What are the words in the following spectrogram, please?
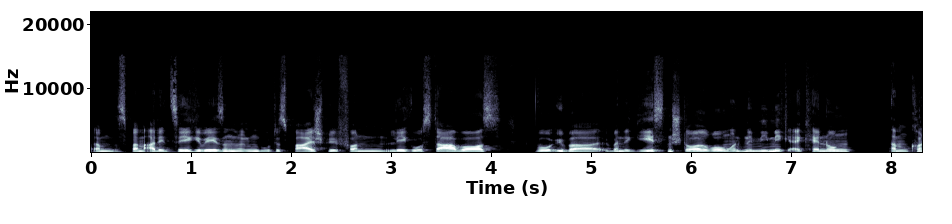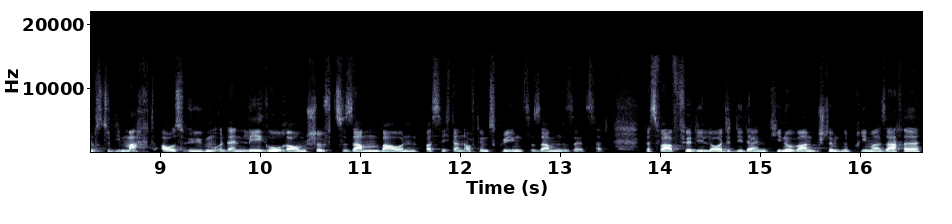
ähm, das ist beim ADC gewesen, ein gutes Beispiel von Lego Star Wars, wo über, über eine Gestensteuerung und eine Mimikerkennung ähm, konntest du die Macht ausüben und ein Lego-Raumschiff zusammenbauen, was sich dann auf dem Screen zusammengesetzt hat. Das war für die Leute, die da im Kino waren, bestimmt eine prima Sache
